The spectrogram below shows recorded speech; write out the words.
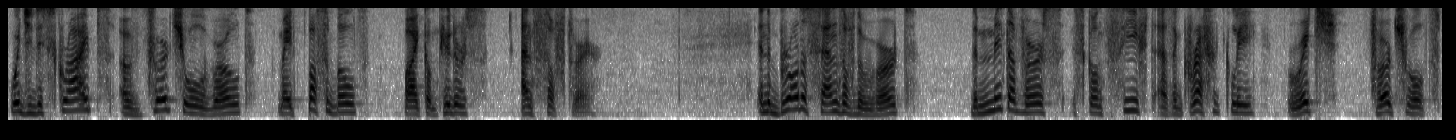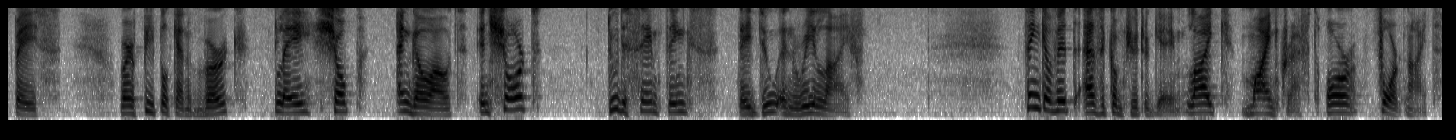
which describes a virtual world made possible by computers and software. In the broadest sense of the word, the metaverse is conceived as a graphically rich virtual space where people can work, play, shop, and go out. In short, do the same things they do in real life. Think of it as a computer game like Minecraft or Fortnite.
